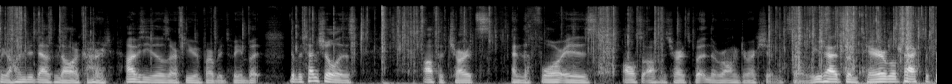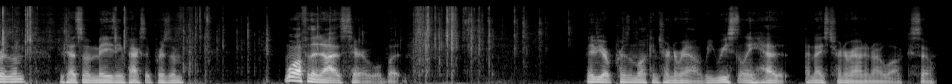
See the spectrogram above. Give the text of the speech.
like a hundred thousand dollar card. Obviously, those are a few and far between, but the potential is off the charts, and the floor is also off the charts, but in the wrong direction. So we've had some terrible packs of Prizm. We've had some amazing packs of Prizm. More often than not, it's terrible, but maybe our Prizm luck can turn around. We recently had a nice turnaround in our luck. So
